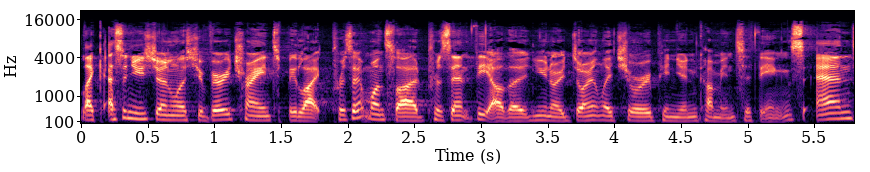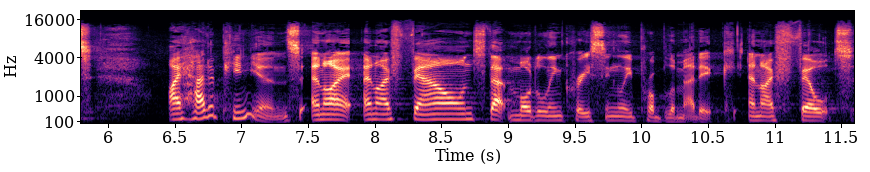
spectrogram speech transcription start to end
like, as a news journalist, you're very trained to be like, present one side, present the other, you know, don't let your opinion come into things. And I had opinions, and I and I found that model increasingly problematic. And I felt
